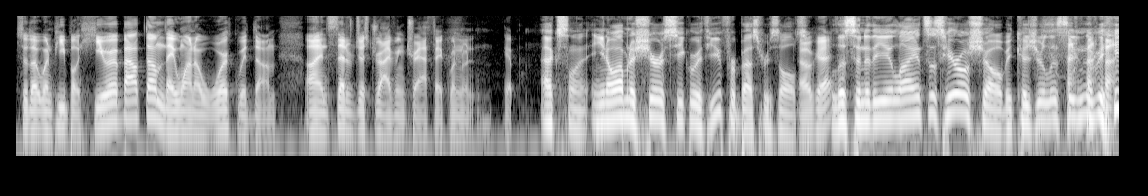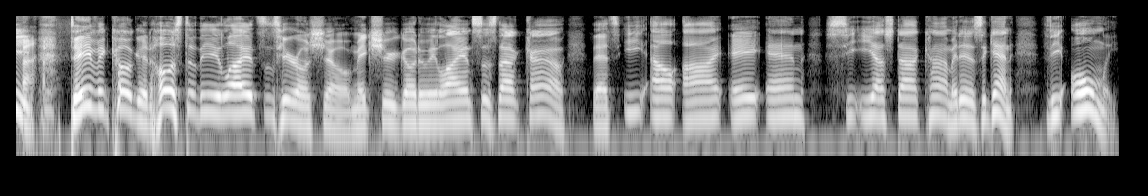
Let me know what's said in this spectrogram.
so that when people hear about them, they want to work with them uh, instead of just driving traffic. When, when. Excellent. And you know, I'm going to share a secret with you for best results. Okay. Listen to the Eliances Hero Show because you're listening to me, David Kogan, host of the Eliances Hero Show. Make sure you go to eliances.com. That's E L I A N C E S.com. It is, again, the only,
